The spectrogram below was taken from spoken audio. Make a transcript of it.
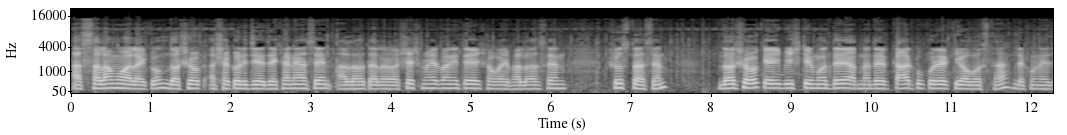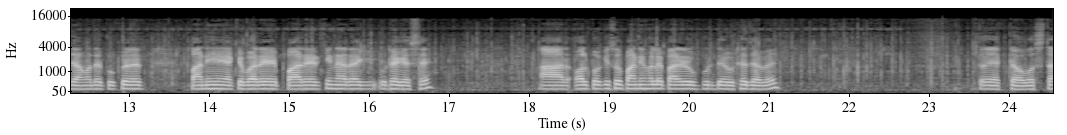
আসসালামু আলাইকুম। দর্শক, আশা করি যে যেখানে আছেন, আল্লাহ তালার অশেষ মেহরবানিতে সবাই ভালো আছেন, সুস্থ আছেন। দর্শক, এই বৃষ্টির মধ্যে আপনাদের কার পুকুরের কি অবস্থা? দেখুন, এই যে আমাদের পুকুরের পানি একেবারে পাড়ের কিনারায় উঠে গেছে। আর অল্প কিছু পানি হলে পাড়ের উপর দিয়ে উঠে যাবে। তো একটা অবস্থা।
